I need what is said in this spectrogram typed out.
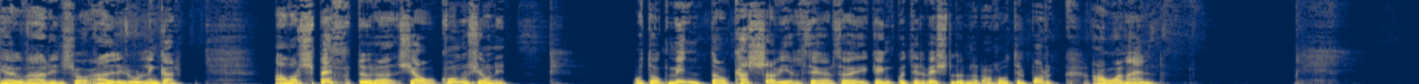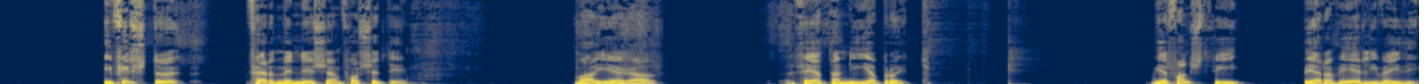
Ég var eins og aðri rúlingar að var spenntur að sjá konusjónin og tók mynd á kassavél þegar þau gengu til Veislunar á Hotel Borg á hana enn. Í fyrstu ferðminni sem fórseti var ég að feta nýja braut. Mér fannst því bera vel í veiði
